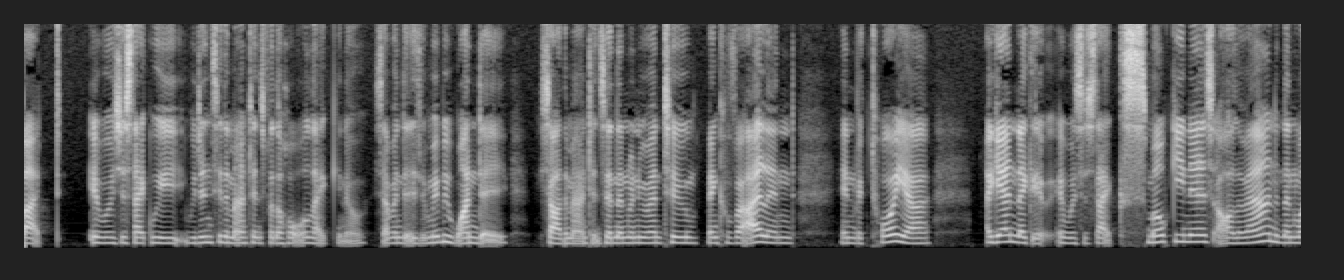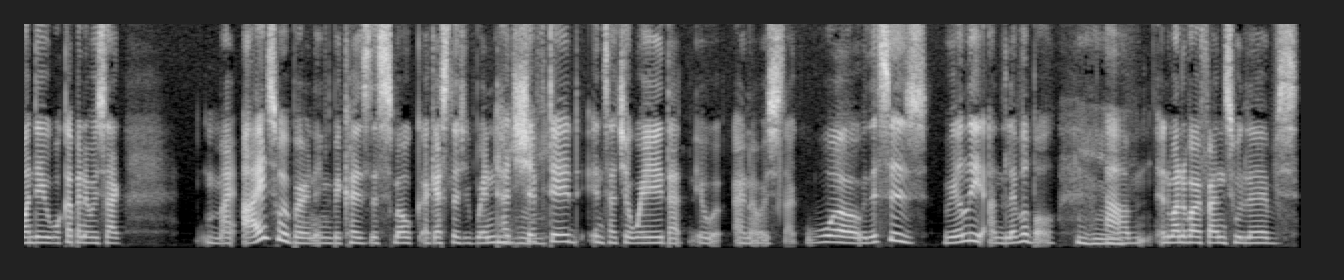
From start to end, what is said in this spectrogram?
but it was just like we we didn't see the mountains for the whole like you know seven days or maybe one day we saw the mountains and then when we went to Vancouver Island in Victoria again, like it, it was just like smokiness all around. And then one day we woke up and it was like my eyes were burning because the smoke, I guess the wind had mm-hmm. shifted in such a way that it, and I was like, whoa, this is really unlivable. Mm-hmm. Um, and one of our friends who lives,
